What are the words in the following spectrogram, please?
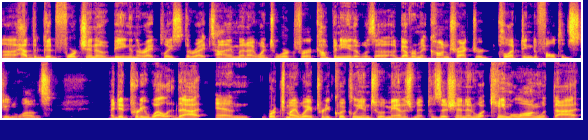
uh, had the good fortune of being in the right place at the right time. And I went to work for a company that was a, a government contractor collecting defaulted student loans. I did pretty well at that and worked my way pretty quickly into a management position. And what came along with that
